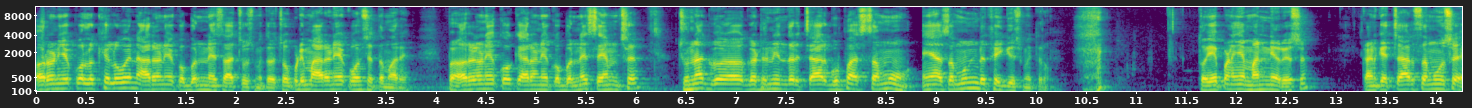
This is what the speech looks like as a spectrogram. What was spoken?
અરણ્યકો લખેલું હોય ને આરણ્યકો બંને સાચું છે મિત્રો. ચોપડીમાં આરણ્યકો હશે તમારે. પણ અરણ્યકો કે આરણ્યકો બંને સેમ છે. જૂના ગઢની અંદર ચાર ગુફા સમૂહ અહીંયા સમુંડ થઈ ગયું છે મિત્રો. તો એ પણ અહીંયા માન્ય રહેશે. કારણ કે ચાર સમૂહ છે.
